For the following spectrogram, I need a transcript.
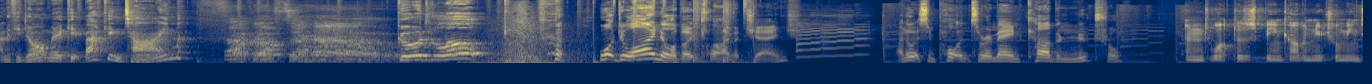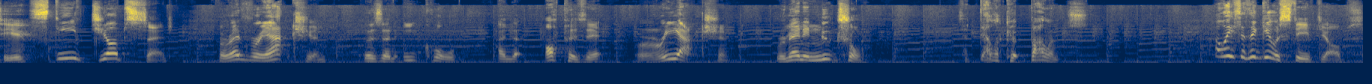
and if you don't make it back in time. Fuck off to hell! Good luck! What do I know about climate change? I know it's important to remain carbon neutral. And what does being carbon neutral mean to you? Steve Jobs said, for every action, there's an equal and opposite reaction. Remaining neutral. It's a delicate balance. At least I think it was Steve Jobs.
